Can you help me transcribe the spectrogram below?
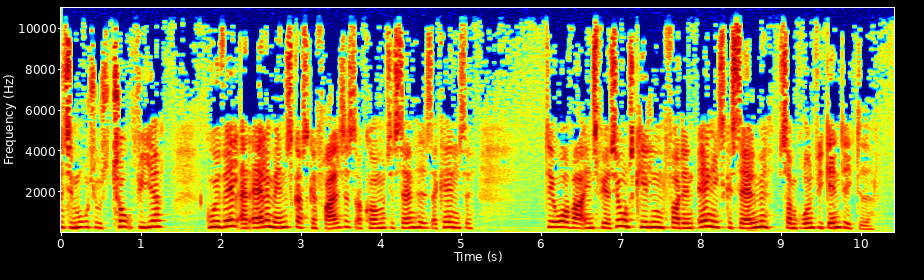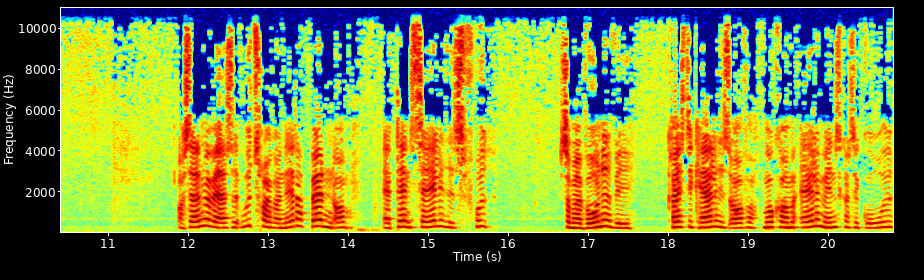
1. Timotius 2:4 Gud vil, at alle mennesker skal frelses og komme til sandhedserkendelse. Det ord var inspirationskilden for den engelske salme, som Grundtvig gendigtede. Og salmeverset udtrykker netop bønden om, at den salighedsfryd, som er vundet ved Kristi kærlighedsoffer, må komme alle mennesker til gode,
